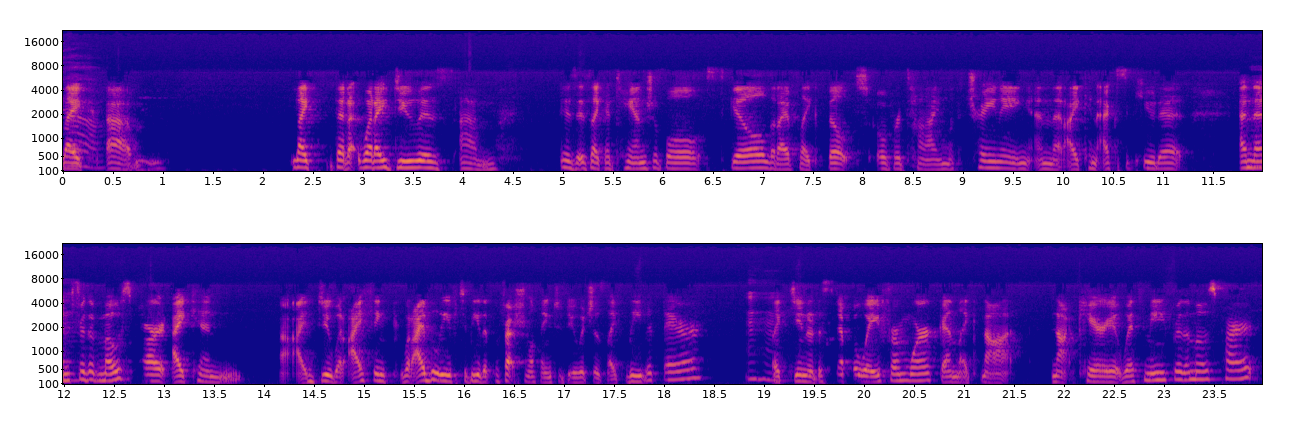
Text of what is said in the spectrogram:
like um, like that. What I do is um, is is like a tangible skill that I've like built over time with training and that I can execute it. And then for the most part, I can I do what I think what I believe to be the professional thing to do, which is like leave it there. Like you know, to step away from work and like not not carry it with me for the most part.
